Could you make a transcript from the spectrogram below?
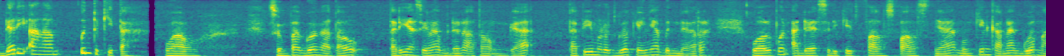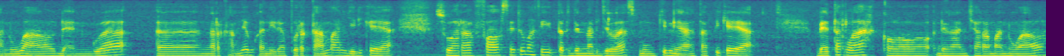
dari alam untuk kita. Wow, sumpah gue nggak tahu tadi hasilnya bener atau enggak, tapi menurut gue kayaknya bener. Walaupun ada sedikit false-false-nya, mungkin karena gue manual dan gue uh, ngerekamnya bukan di dapur rekaman. Jadi kayak suara false itu masih terdengar jelas mungkin ya. Tapi kayak better lah kalau dengan cara manual.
